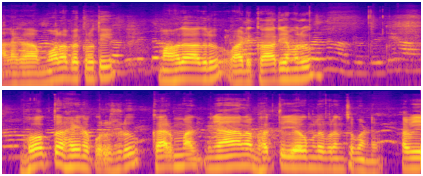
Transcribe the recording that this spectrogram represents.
అనగా మూల ప్రకృతి మహదాదులు వాటి కార్యములు భోక్త అయిన పురుషుడు కర్మ జ్ఞాన భక్తి యోగములు వివరించబడినవి అవి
